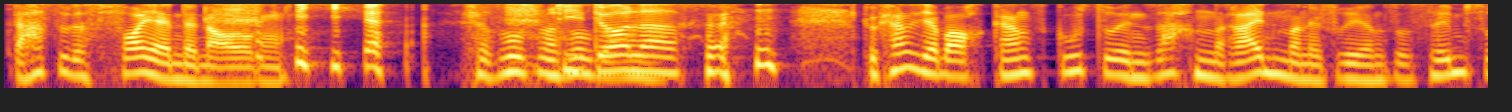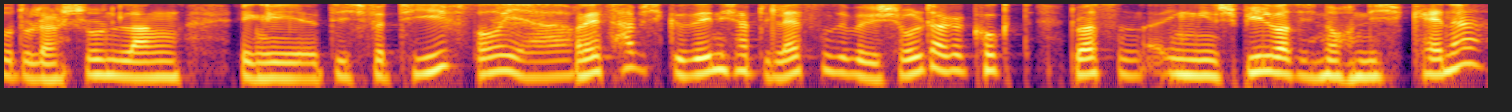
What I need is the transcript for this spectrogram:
Da hast du das Feuer in den Augen. ja. Das muss man Die schon sagen. Dollars. Du kannst dich aber auch ganz gut so in Sachen reinmanövrieren, so Sims, wo du dann stundenlang irgendwie dich vertiefst. Oh ja. Und jetzt habe ich gesehen, ich habe die letztens über die Schulter geguckt. Du hast ein, irgendwie ein Spiel, was ich noch nicht kenne,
